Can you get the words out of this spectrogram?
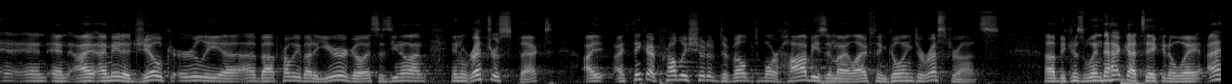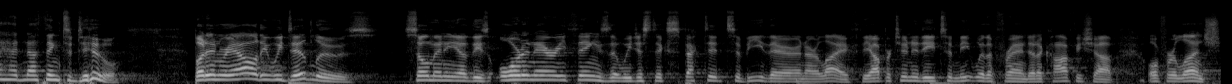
And, and I, I made a joke early, uh, about probably about a year ago. I says, you know, I'm, in retrospect, I, I think I probably should have developed more hobbies in my life than going to restaurants. Uh, because when that got taken away, I had nothing to do. But in reality, we did lose so many of these ordinary things that we just expected to be there in our life the opportunity to meet with a friend at a coffee shop or for lunch,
